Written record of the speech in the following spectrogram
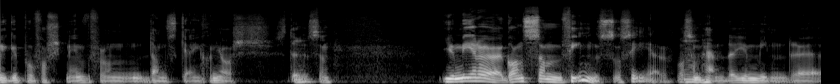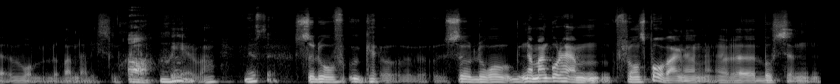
bygger på forskning från danska ingenjörsstyrelsen. Ju mer ögon som finns och ser vad som händer, ju mindre våld och vandalism sker. Ja. sker va? Det. Så då, så då, när man går hem från spårvagnen eller bussen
